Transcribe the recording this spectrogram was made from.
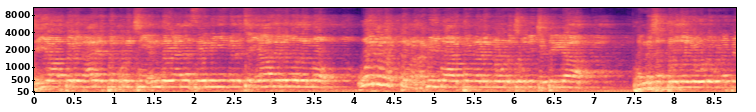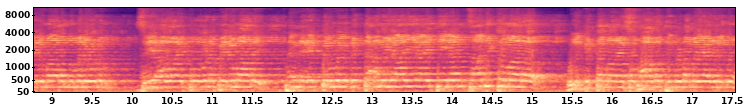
ചെയ്യാത്തൊരു കാര്യത്തെ കുറിച്ച് എന്തേ അനസേ ഇങ്ങനെ ചെയ്യാതിരുന്നതെന്നോ ഒരു വട്ടം ഹബീബാദ്യങ്ങൾ എന്നോട് ചോദിച്ചിട്ടില്ല. തന്റെ ശത്രുതയോടുകൂടെ പെരുമാറുന്നവരോടും സ്നേഹവായ്പോടെ പെരുമാറി തന്റെ ഏറ്റവും ഉൾക്കിട്ട അനുയായിയായി തീരാൻ സാധിക്കുമാണ് ഉൾക്കിട്ടമായ സ്വഭാവത്തിനുടമയായിരുന്നു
